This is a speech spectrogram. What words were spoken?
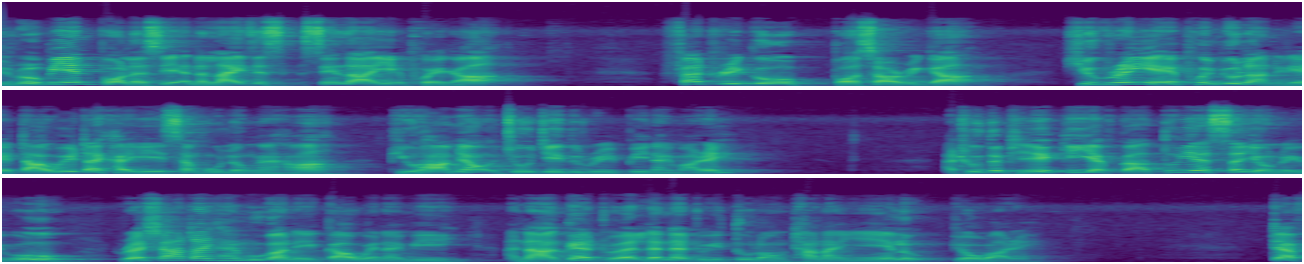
European Policy Analysis စဉ်းစားရေးအဖွဲ့ကဖက်ဒရီကိုဘော်ဆာရီကယူကရိန်းရဲ့ဖွံ့ဖြိုးလာနေတဲ့တာဝေးတိုက်ခိုက်ရေးစက်မှုလုပ်ငန်းဟာဗျူဟာမြောက်အကျိုးကျေးဇူးတွေပေးနိုင်ပါတယ်။အထူးသဖြင့်ကီယက်က သူ့ရဲ့စက်ရုံတွေကိုရုရှားတိုက်ခိုက်မှုကနေကာဝယ်နိုင်ပြီးအနာဂတ်အတွက်လက်နက်တွေတူလောင်ထားနိုင်ရင်လို့ပြောပါတယ်။ TEF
